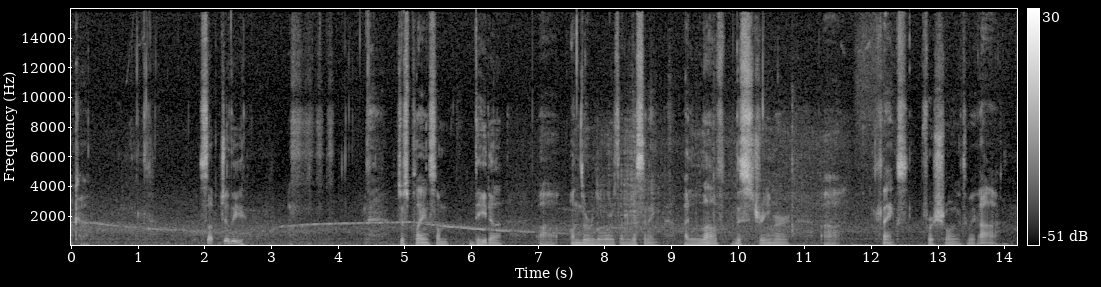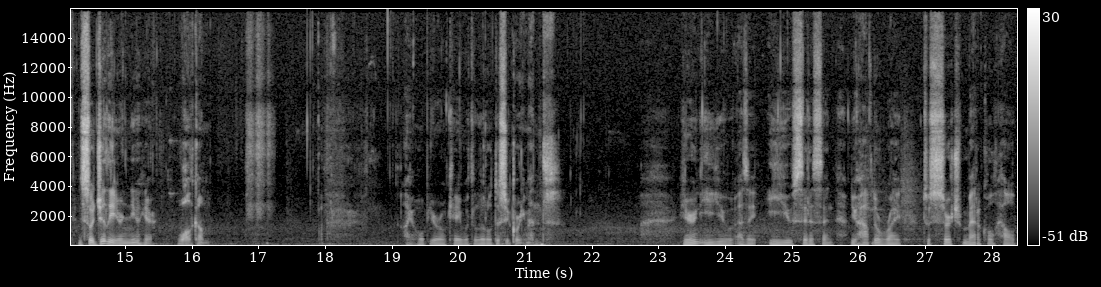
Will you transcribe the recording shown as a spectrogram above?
okay? Sup Jilly? Just playing some Dota uh, underlords and listening I love the streamer. Uh, thanks for showing it to me. Ah, so Jilly, you're new here. Welcome. I hope you're okay with a little disagreement. Here in EU, as a EU citizen, you have the right to search medical help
